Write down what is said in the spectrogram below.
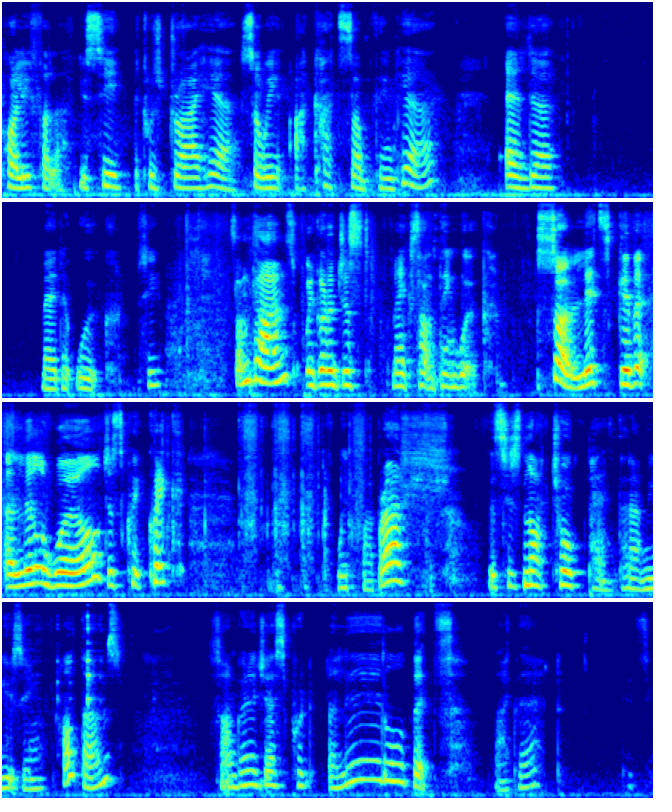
polyfiller. You see, it was dry here. So we, I cut something here and uh, made it work. See, sometimes we got to just make something work. So let's give it a little whirl, just quick, quick, with my brush. This is not chalk paint that I'm using, hold thumbs. So I'm going to just put a little bit like that. Let's see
